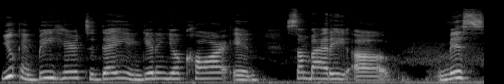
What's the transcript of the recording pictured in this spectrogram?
You can be here today and get in your car and somebody uh miss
